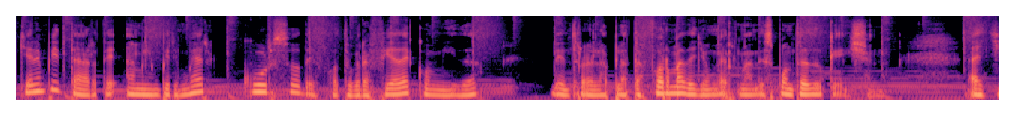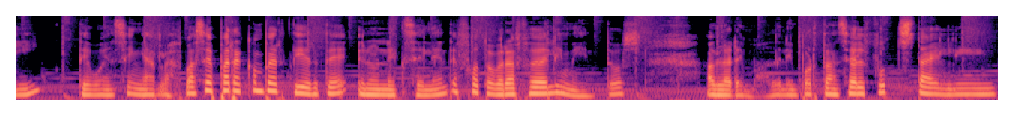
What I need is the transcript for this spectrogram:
quiero invitarte a mi primer curso de fotografía de comida dentro de la plataforma de John Education. Allí te voy a enseñar las bases para convertirte en un excelente fotógrafo de alimentos. Hablaremos de la importancia del food styling,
